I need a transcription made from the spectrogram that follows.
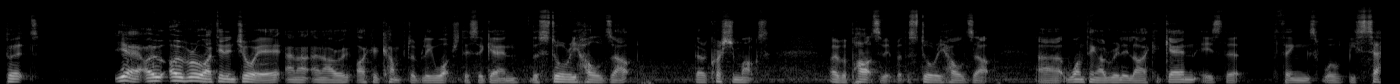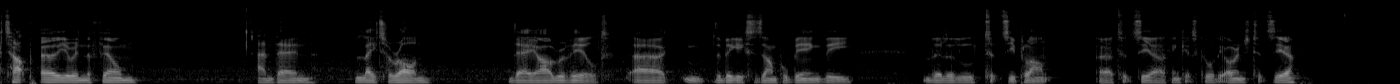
but yeah, o- overall I did enjoy it, and I, and I, I could comfortably watch this again. The story holds up. There are question marks over parts of it, but the story holds up. Uh, one thing I really like again is that things will be set up earlier in the film, and then later on they are revealed. Uh, the biggest example being the the little Tootsie plant, uh, Tootsia, I think it's called, the orange Tootsia,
